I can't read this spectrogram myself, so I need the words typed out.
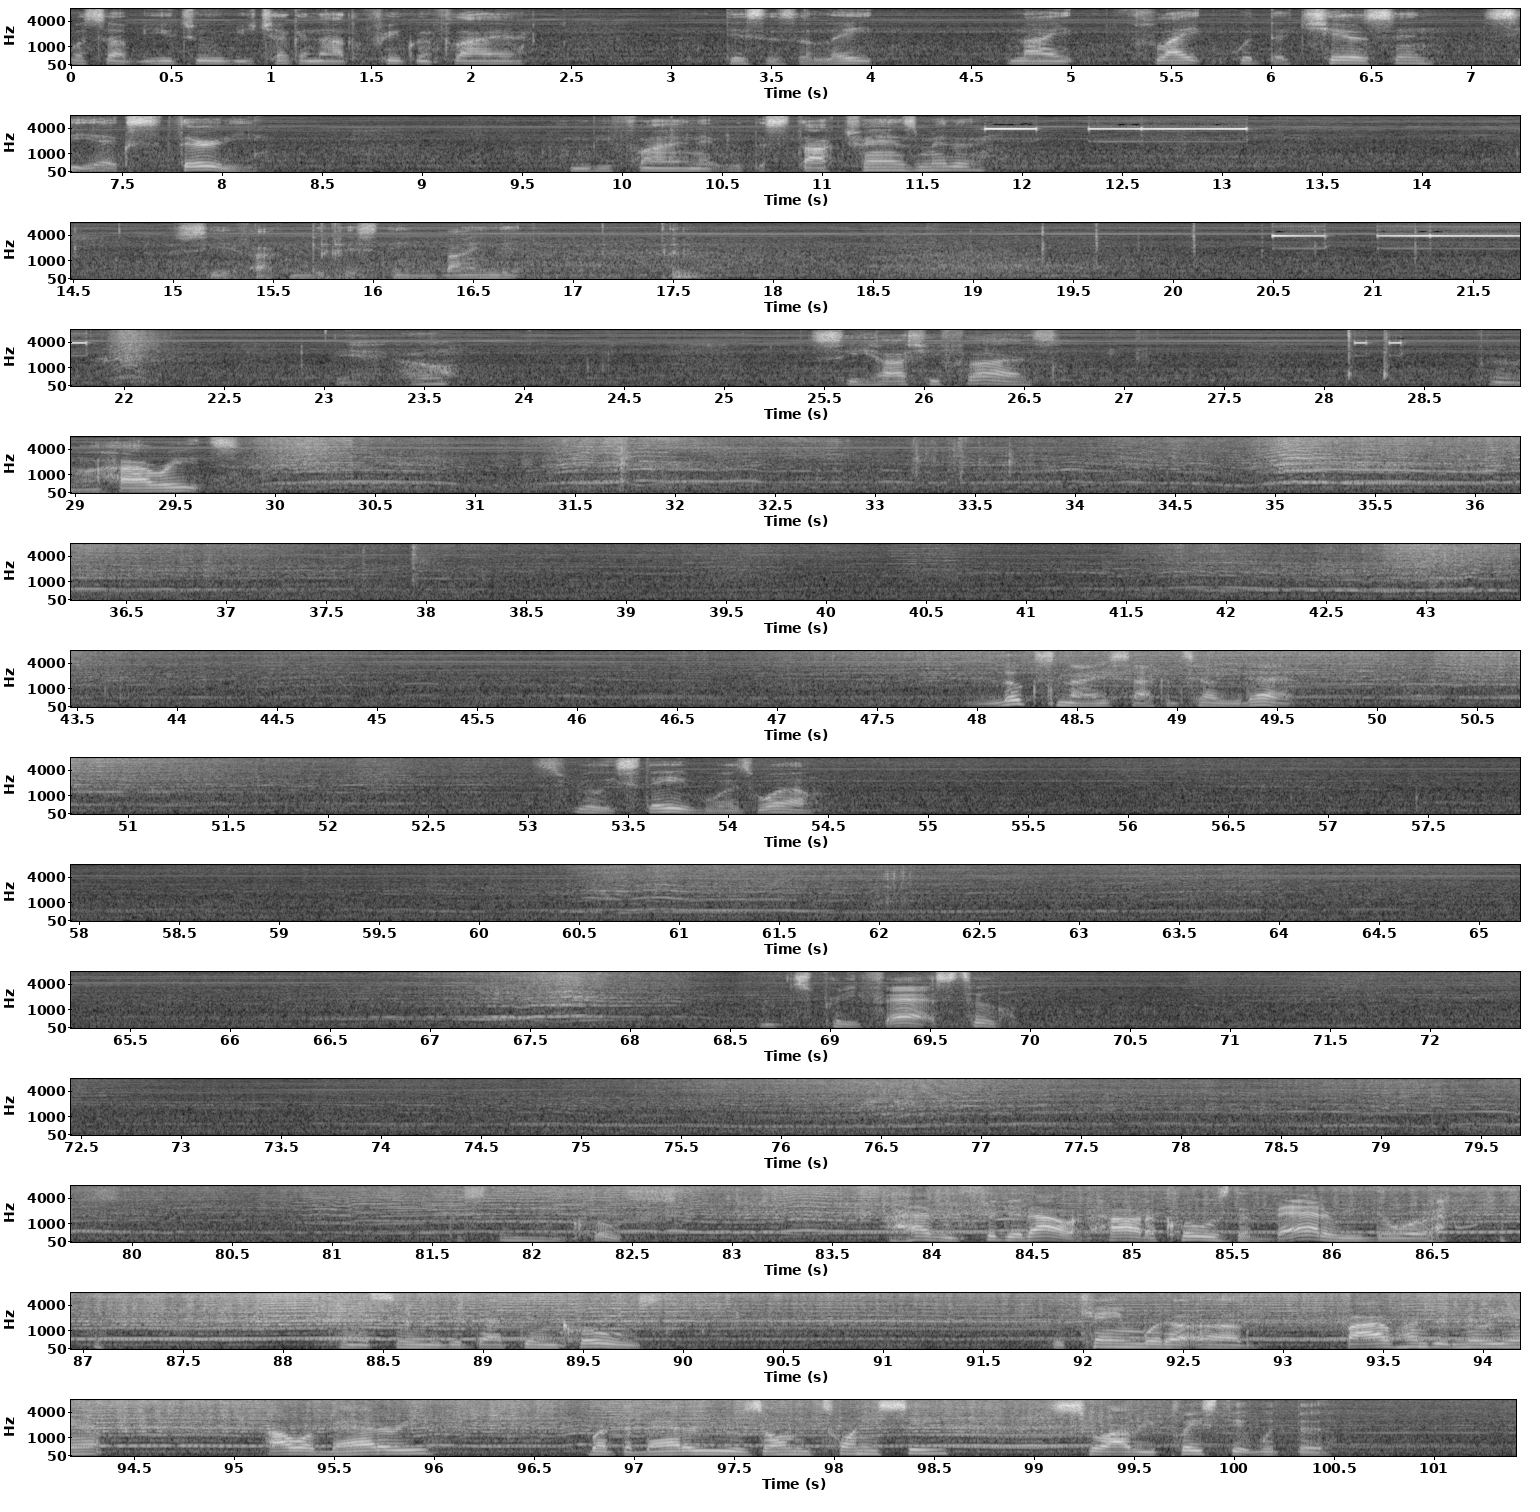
What's up YouTube? You checking out the Frequent Flyer. This is a late night flight with the Cheerson CX-30. I'm going to be flying it with the stock transmitter. Let's see if I can get this thing binded. There you go. See how she flies. Put on high rates. Looks nice, I can tell you that. It's really stable as well. It's pretty fast too. This thing ain't close. I haven't figured out how to close the battery door. Can't seem to get that thing closed. It came with a uh, 500 milliamp hour battery but the battery was only 20C so I replaced it with the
